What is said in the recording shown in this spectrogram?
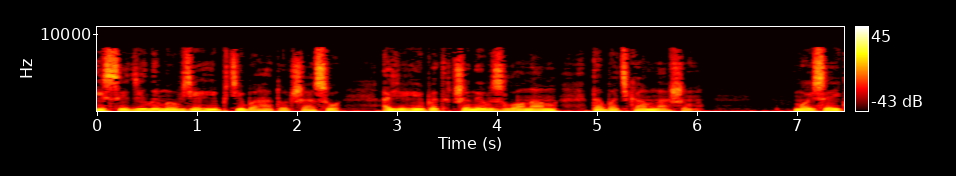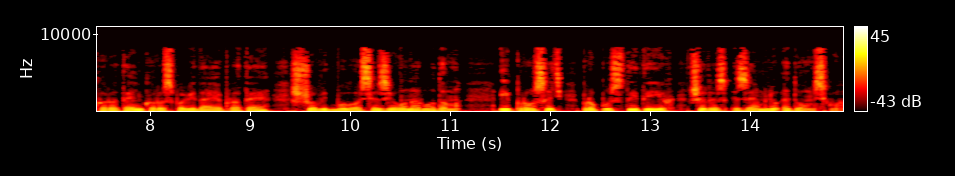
і сиділи ми в Єгипті багато часу, а Єгипет чинив зло нам та батькам нашим. Мойсей коротенько розповідає про те, що відбулося з його народом, і просить пропустити їх через землю Едомську.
